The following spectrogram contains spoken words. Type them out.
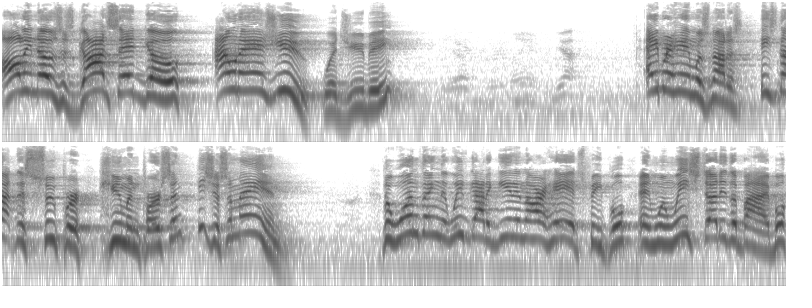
All he knows is God said go. I want to ask you, would you be? Abraham was not a, he's not this superhuman person. He's just a man. The one thing that we've got to get in our heads, people, and when we study the Bible,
